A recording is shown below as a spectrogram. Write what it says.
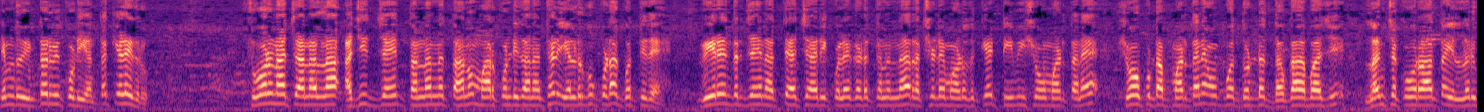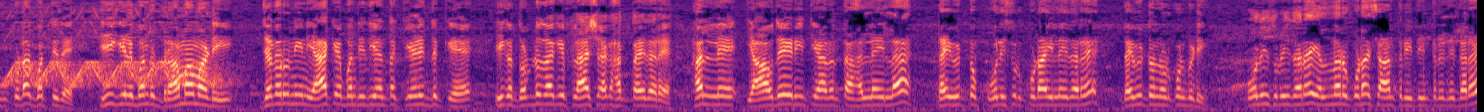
ನಿಮ್ದು ಇಂಟರ್ವ್ಯೂ ಕೊಡಿ ಅಂತ ಕೇಳಿದ್ರು. ಸುವರ್ಣ ಚಾನೆಲ್ನ ಅಜಿತ್ ಜೈನ್ ತನ್ನನ್ನು ತಾನು ಮಾರ್ಕೊಂಡಿದ್ದಾನೆ ಅಂತ ಹೇಳಿ ಎಲ್ರಿಗೂ ಕೂಡ ಗೊತ್ತಿದೆ. ವೀರೇಂದ್ರ ಜೈನ್ ಅತ್ಯಾಚಾರಿ ಕೊಲೆಗಡಕನನ್ನ ರಕ್ಷಣೆ ಮಾಡೋದಕ್ಕೆ ಟಿವಿ ಶೋ ಮಾಡ್ತಾನೆ, ಶೋ ಪುಟ್ ಮಾಡ್ತಾನೆ, ಒಬ್ಬ ದೊಡ್ಡ ದಗಾಬಾಜಿ, ಲಂಚಕೋರ ಅಂತ ಎಲ್ಲರಿಗೂ ಕೂಡ ಗೊತ್ತಿದೆ. ಈಗ ಇಲ್ಲಿ ಬಂದು ಡ್ರಾಮಾ ಮಾಡಿ ಜನರು ನೀನು ಯಾಕೆ ಬಂದಿದೀಯ ಅಂತ ಕೇಳಿದ್ದಕ್ಕೆ ಈಗ ದೊಡ್ಡದಾಗಿ ಫ್ಲಾಶ್ ಆಗಿ ಹಾಕ್ತಾ ಇದ್ದಾರೆ. ಹಲ್ಲೆ ಯಾವುದೇ ರೀತಿಯಾದಂತಹ ಹಲ್ಲೆ ಇಲ್ಲ. ದಯವಿಟ್ಟು ಪೊಲೀಸರು ಕೂಡ ಇಲ್ಲೇ ಇದ್ದಾರೆ. ದಯವಿಟ್ಟು ನೋಡ್ಕೊಂಡು ಬಿಡಿ. ಪೊಲೀಸರು ಇದ್ದಾರೆ. ಎಲ್ಲರೂ ಕೂಡ ಶಾಂತ ರೀತಿಯಿಂದ ಇದ್ದಾರೆ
